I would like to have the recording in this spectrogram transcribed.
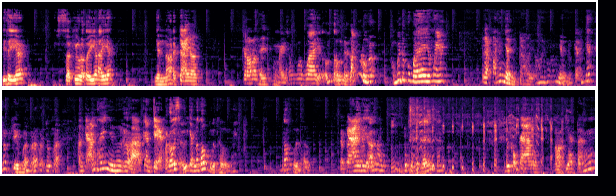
Vậy thì á security ở đây á nhìn nó đẹp trai hơn cái đó nó thiệt thằng này xong qua qua giờ ấn tượng này lắm luôn á. Không biết nó có bê không em? Gặp anh nó nhìn trời ơi nó nhìn nó cảm giác rất và rất nói chung là anh cảm thấy như là cái anh chàng nó đối xử với anh nó tốt bình thường tốt bình thường. Đẹp trai bây giờ không? Chút một đấy không biết còn cao không? Nó da trắng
